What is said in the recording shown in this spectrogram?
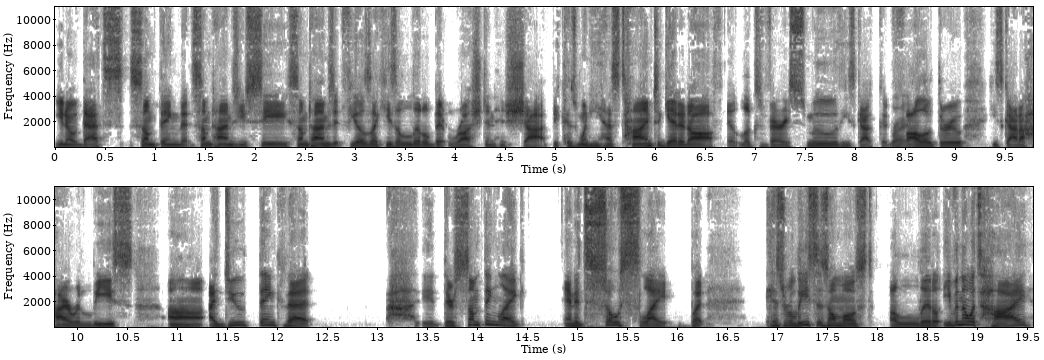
you know that's something that sometimes you see. Sometimes it feels like he's a little bit rushed in his shot because when he has time to get it off, it looks very smooth. He's got good right. follow through. He's got a high release. Uh, I do think that it, there's something like, and it's so slight, but his release is almost a little, even though it's high,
